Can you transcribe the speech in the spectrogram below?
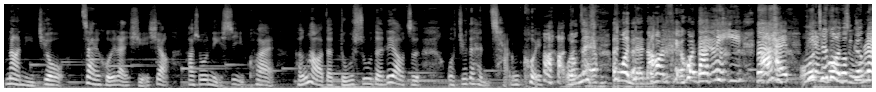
那你就再回来学校。他说你是一块很好的读书的料子，我觉得很惭愧。我都那在混的，然后可以混到第一，然后还我觉骗过得我根主任，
